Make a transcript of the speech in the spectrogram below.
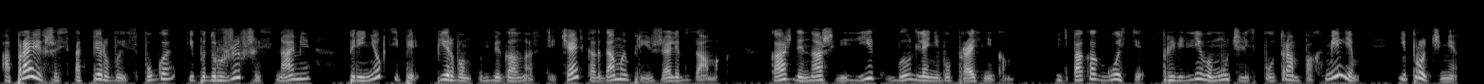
Оправившись от первого испуга и подружившись с нами, Перенек теперь первым выбегал нас встречать, когда мы приезжали в замок. Каждый наш визит был для него праздником. Ведь пока гости справедливо мучились по утрам похмельем и прочими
